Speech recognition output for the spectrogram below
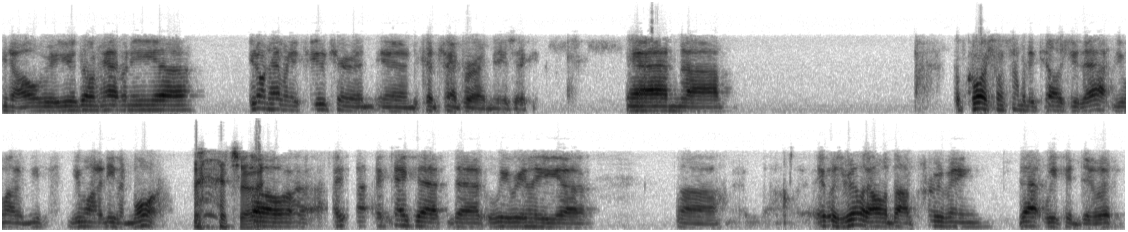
You know, you don't have any uh, you don't have any future in, in contemporary music." And uh, of course, when somebody tells you that, you want it, you, you want it even more. That's right. So uh, I, I think that that we really uh, uh, it was really all about proving that we could do it,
